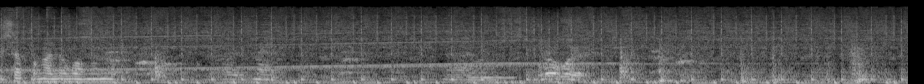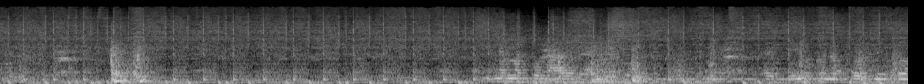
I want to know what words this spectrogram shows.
Tayo sa pangalawang ano. Um. Hindi naman tumalo guys. Kahit sino ko na-upload nito.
